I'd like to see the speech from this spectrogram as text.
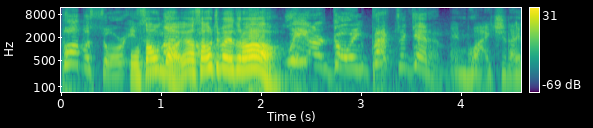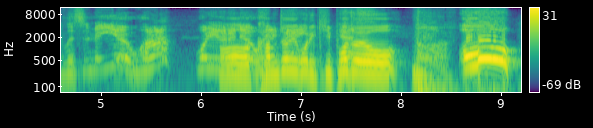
Bulbasaur 어 is 싸운다 야 싸우지 마. 얘들아 We are going back to get him. And why should I listen to you, huh? What are you gonna 어 do? 감정의? 골이 깊어져요 오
